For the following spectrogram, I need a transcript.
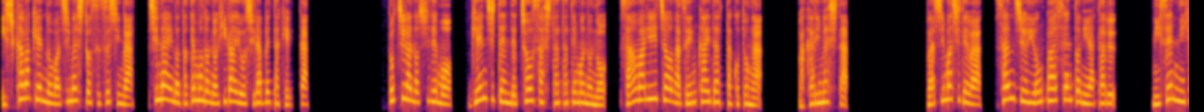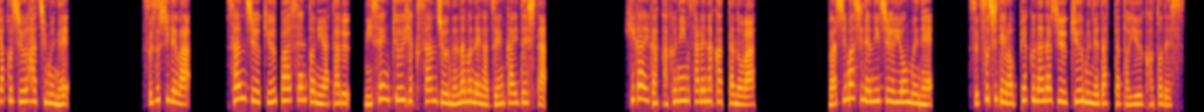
石川県の輪島市と珠洲市が市内の建物の被害を調べた結果、どちらの市でも現時点で調査した建物の3割以上が全壊だったことが分かりました。輪島市では34%に当たる2218棟、珠洲市では39%に当たる2937棟が全壊でした。被害が確認されなかったのは、輪島市で24棟、珠洲市で679棟だったということです。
